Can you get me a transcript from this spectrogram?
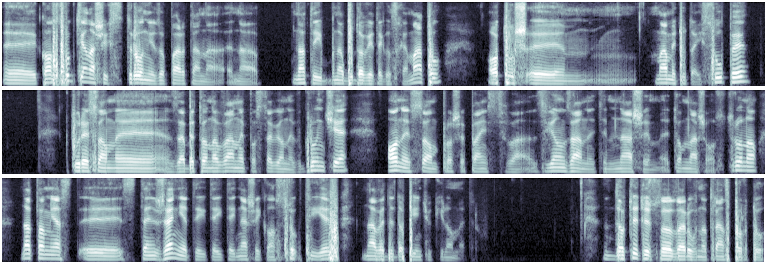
E, konstrukcja naszych strun jest oparta na, na, na, tej, na budowie tego schematu. Otóż mamy tutaj słupy, które są e, zabetonowane, postawione w gruncie. One są, proszę Państwa, związane tym naszym, tą naszą struną, natomiast y, stężenie tej, tej, tej naszej konstrukcji jest nawet do 5 km. Dotyczy to zarówno transportu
